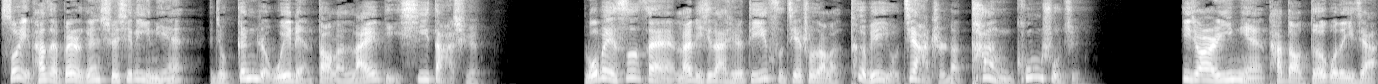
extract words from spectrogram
所以他在贝尔根学习了一年，也就跟着威廉到了莱比锡大学。罗贝斯在莱比锡大学第一次接触到了特别有价值的探空数据。一九二一年，他到德国的一家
